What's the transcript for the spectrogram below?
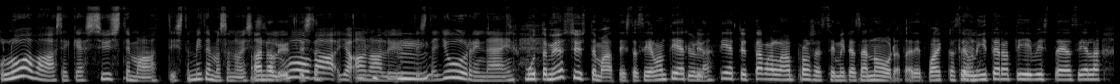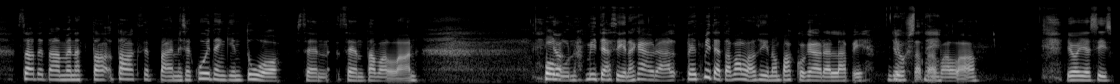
luovaa sekä systemaattista, miten mä sanoisin? Analyyttistä. luovaa ja analyyttistä, mm. juuri näin. Mutta myös systemaattista. Siellä on tietty, tietty tavallaan prosessi, mitä sä noudatat. Et vaikka se Kyllä. on iteratiivista ja siellä saatetaan mennä ta- taaksepäin, niin se kuitenkin tuo sen, sen tavallaan polun, ja, mitä siinä käydään, mitä tavallaan siinä on pakko käydä läpi, jotta niin. tavallaan Joo, ja siis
